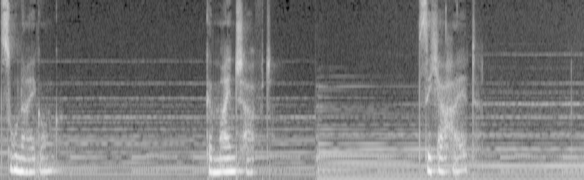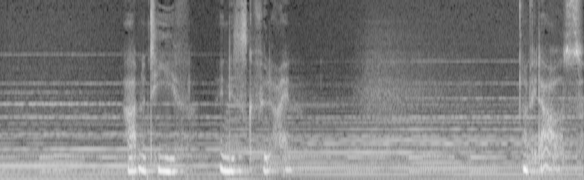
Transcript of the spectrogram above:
Zuneigung, Gemeinschaft, Sicherheit. Atme tief in dieses Gefühl ein und wieder aus.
